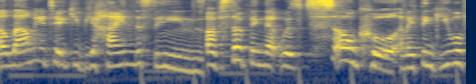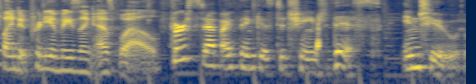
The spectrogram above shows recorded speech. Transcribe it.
allow me to take you behind the scenes of something that was so cool and I think you will find it pretty amazing as well. First step I think is to change this into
